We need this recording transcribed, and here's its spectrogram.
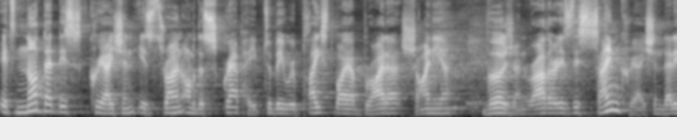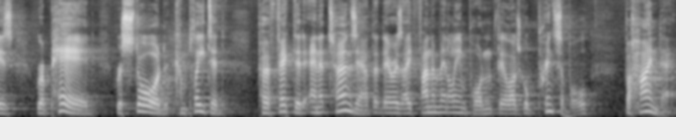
It's not that this creation is thrown onto the scrap heap to be replaced by a brighter, shinier version. Rather, it is this same creation that is repaired, restored, completed, perfected. And it turns out that there is a fundamentally important theological principle behind that.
